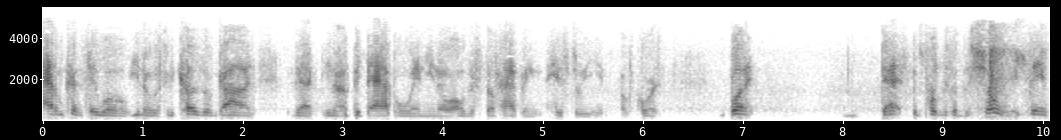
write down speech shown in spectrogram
Adam couldn't say, well, you know, it's because of God that you know I bit the apple and you know all this stuff happened. History, of course, but that's the purpose of the show. It's saying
